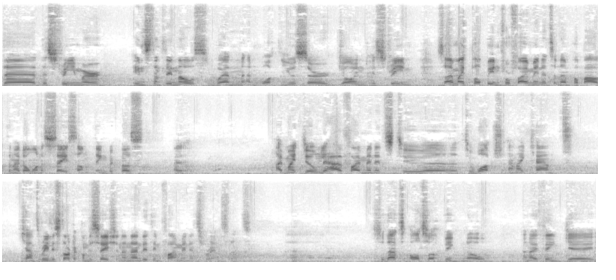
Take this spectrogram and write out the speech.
the the streamer instantly knows when and what user joined his stream. So I might pop in for five minutes and then pop out, and I don't want to say something because uh, I might only have five minutes to uh, to watch, and I can't can't really start a conversation and end it in five minutes, for instance. Uh, so that's also a big no and I think uh,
